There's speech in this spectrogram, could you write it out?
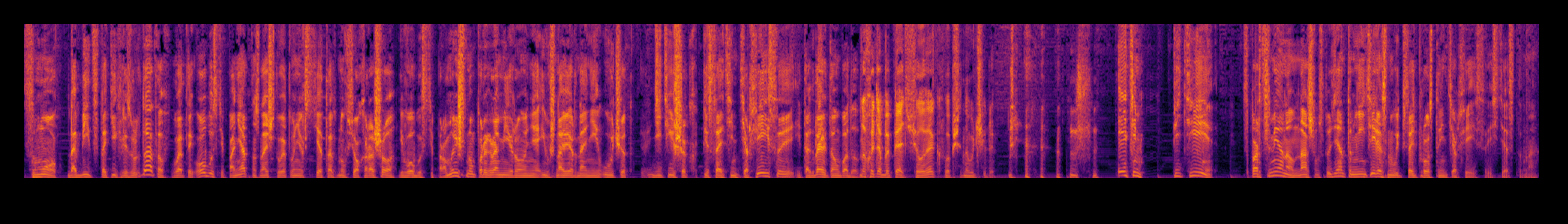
смог добиться таких результатов в этой области, понятно, значит, у этого университета, ну, все хорошо и в области промышленного программирования, и уж, наверное, они учат детишек писать интерфейсы и так далее и тому подобное. Ну, хотя бы пять человек вообще научили. Этим пяти спортсменам, нашим студентам, неинтересно будет писать просто интерфейсы, естественно.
